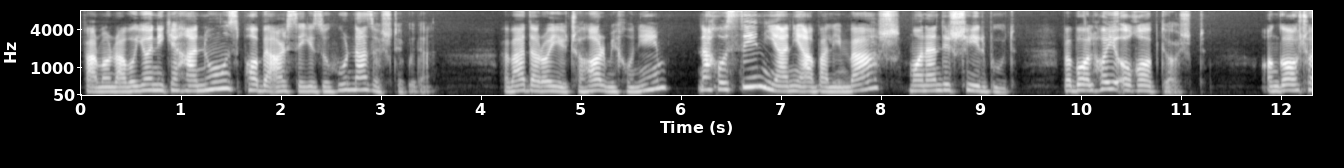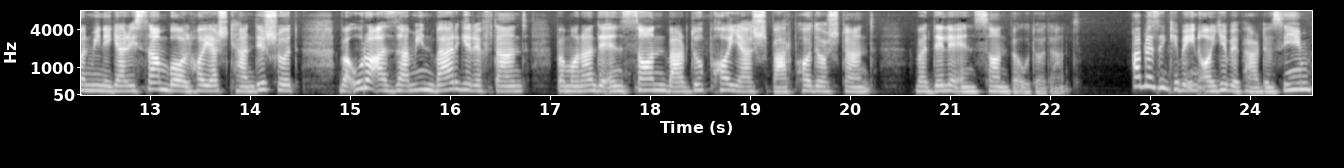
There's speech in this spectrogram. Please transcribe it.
فرمان روایانی که هنوز پا به عرصه ظهور نذاشته بودند. و بعد در آیه چهار می‌خونیم نخستین یعنی اولین وحش مانند شیر بود و بالهای عقاب داشت. آنگاه چون می نگریستم بالهایش کنده شد و او را از زمین برگرفتند و مانند انسان بر دو پایش برپا داشتند و دل انسان به او دادند. قبل از اینکه به این آیه بپردازیم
